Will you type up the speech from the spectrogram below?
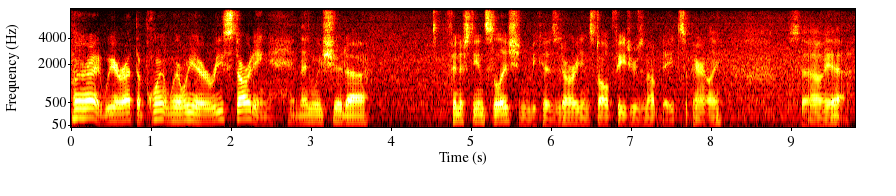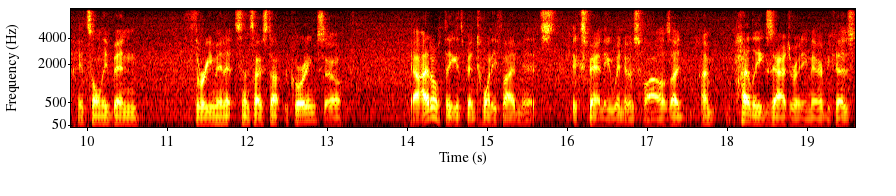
Alright, we are at the point where we are restarting, and then we should uh, finish the installation because it already installed features and updates apparently. So yeah, it's only been three minutes since I stopped recording, so yeah, I don't think it's been 25 minutes expanding Windows files. I, I'm highly exaggerating there because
